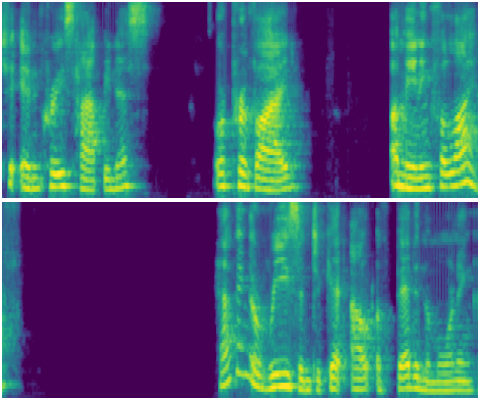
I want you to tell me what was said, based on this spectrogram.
to increase happiness or provide a meaningful life. Having a reason to get out of bed in the morning,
